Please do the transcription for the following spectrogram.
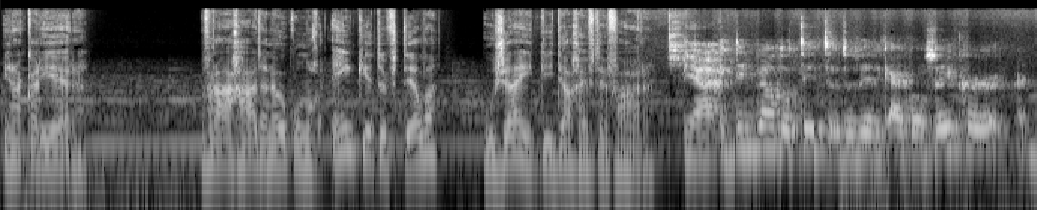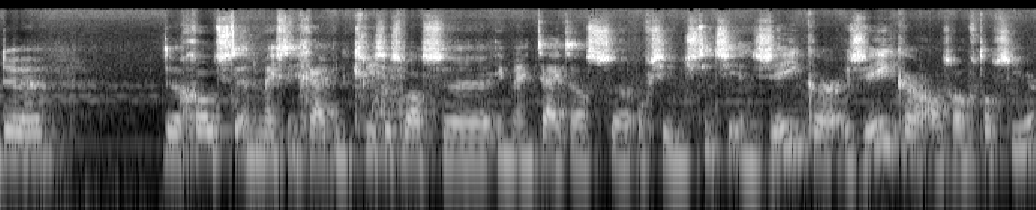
in haar carrière. We vragen haar dan ook om nog één keer te vertellen hoe zij die dag heeft ervaren. Ja, ik denk wel dat dit, dat weet ik eigenlijk wel zeker, de, de grootste en de meest ingrijpende crisis was uh, in mijn tijd als uh, officier justitie en zeker, zeker als hoofdofficier.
